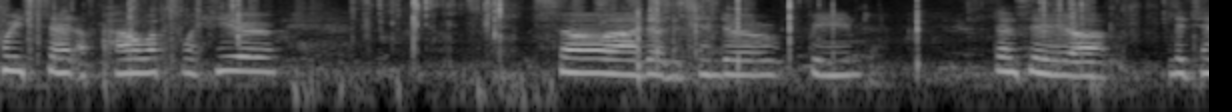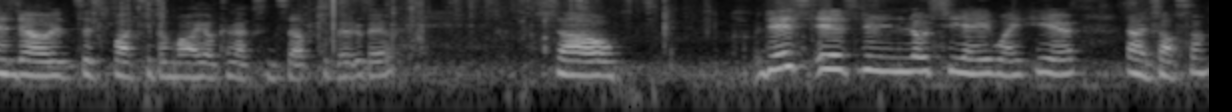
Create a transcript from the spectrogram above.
free set of power-ups right here. So uh, the Nintendo themed. There's a uh, Nintendo, it's just bought Super Mario collection stuff to build a bit. So this is the Lucia right here. That's awesome.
